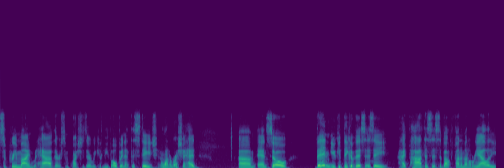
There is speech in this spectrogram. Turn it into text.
the supreme mind would have. There are some questions there we could leave open at this stage. I don't want to rush ahead. Um, and so then you could think of this as a hypothesis about fundamental reality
